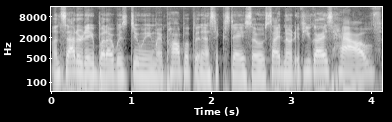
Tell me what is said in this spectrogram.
on Saturday, but I was doing my pop up in Essex Day. So, side note, if you guys have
